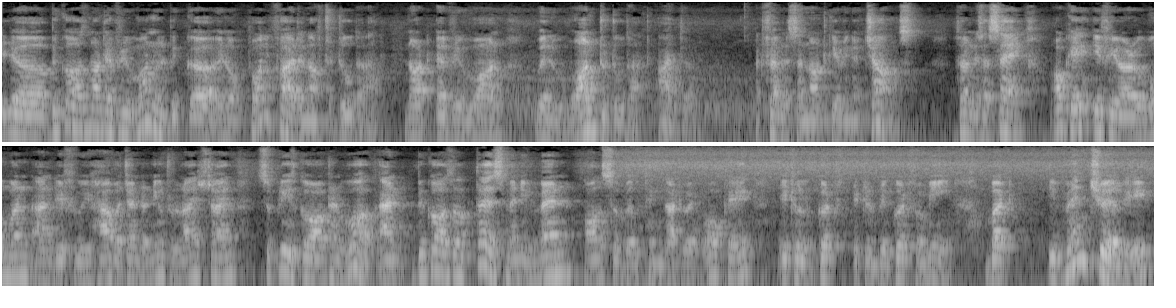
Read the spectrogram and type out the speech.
uh, because not everyone will be uh, you know qualified enough to do that. Not everyone will want to do that either. But feminists are not giving a chance. Feminists are saying, okay, if you are a woman and if we have a gender neutral lifestyle, so please go out and work. And because of this, many men also will think that way, okay, it will good, it will be good for me. But eventually,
